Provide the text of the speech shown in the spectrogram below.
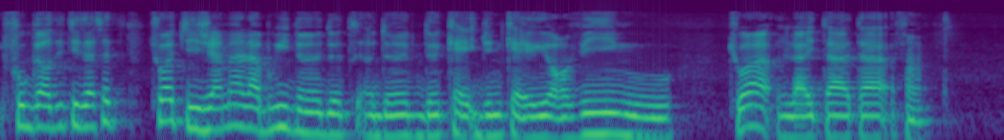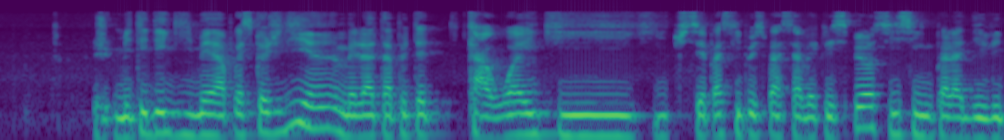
il faut garder tes assets. Tu vois, tu n'es jamais à l'abri d'une Kyrie Irving ou. Tu vois, là, t'as. t'as- Enfin, je mettais des guillemets après ce que je dis, hein, mais là, tu as peut-être Kawhi qui, qui. Tu sais pas ce qui peut se passer avec les Spurs. S'ils signent pas la, DV,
